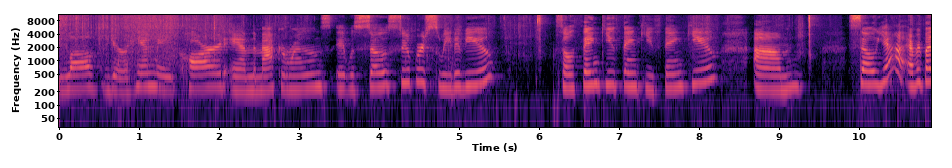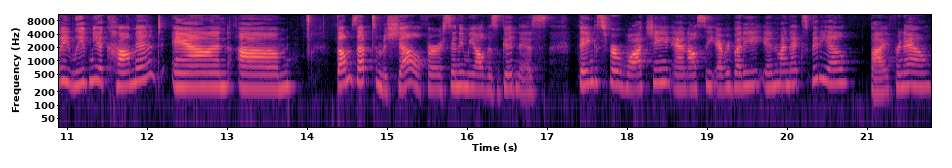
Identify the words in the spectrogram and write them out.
love your handmade card and the macaroons. It was so super sweet of you. So thank you, thank you, thank you. Um, so yeah, everybody leave me a comment and um, thumbs up to Michelle for sending me all this goodness. Thanks for watching and I'll see everybody in my next video. Bye for now.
